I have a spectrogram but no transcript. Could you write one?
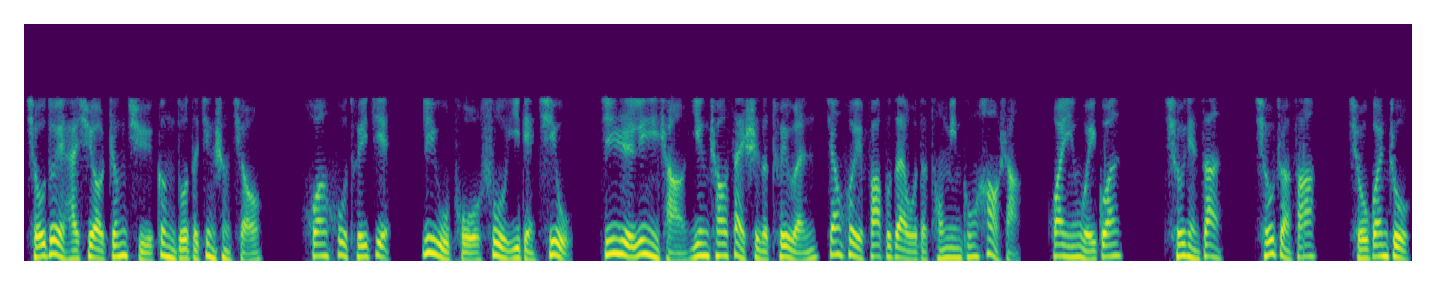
球队还需要争取更多的净胜球。欢呼推介利物浦负一点七五。今日另一场英超赛事的推文将会发布在我的同名公号上，欢迎围观。求点赞，求转发，求关注。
